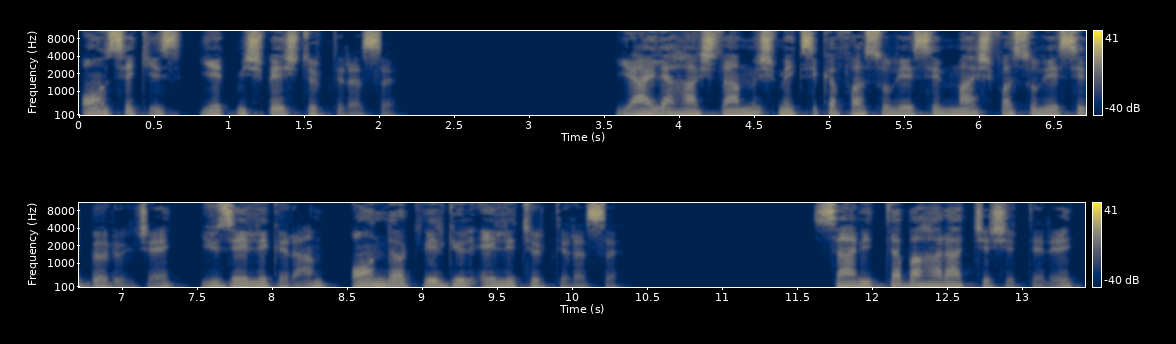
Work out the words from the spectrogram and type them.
18,75 Türk lirası. Yayla haşlanmış Meksika fasulyesi maş fasulyesi börülce, 150 gram, 14,50 Türk lirası. Sanitta baharat çeşitleri,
